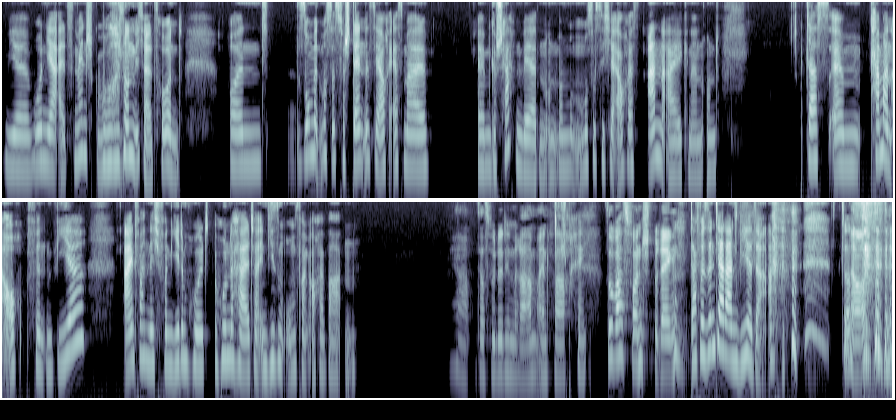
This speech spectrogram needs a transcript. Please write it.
wir wurden ja als Mensch geboren und nicht als Hund. Und somit muss das Verständnis ja auch erstmal ähm, geschaffen werden und man muss es sich ja auch erst aneignen. Und das ähm, kann man auch, finden wir, einfach nicht von jedem Hundehalter in diesem Umfang auch erwarten. Ja, das würde den Rahmen einfach sprengen. sowas von sprengen. Dafür sind ja dann wir da. dass, genau.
